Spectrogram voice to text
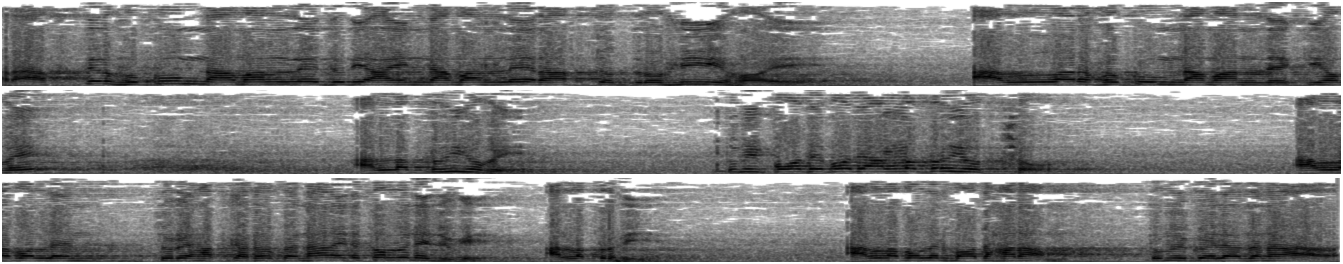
রাষ্ট্রের হুকুম না মানলে, যদি আইন না মানলে রাষ্ট্রদ্রোহী হয়। আল্লাহর হুকুম না মানলে কি হবে? আল্লাহদ্রোহী হবে। তুমি পদে পদে আল্লাহদ্রোহী হচ্ছ। আল্লাহ বললেন চোরে হাত কাটা না এটা চলবে না যুগে। আল্লাহ আল্লাহদ্রোহী আল্লাহ বললেন, মদ হারাম। তুমি কইলা যে, না,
